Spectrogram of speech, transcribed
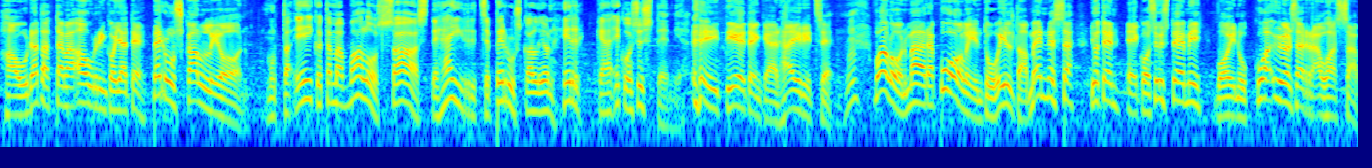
haudata tämä aurinkojäte peruskallioon. Mutta eikö tämä valosaaste häiritse peruskallion herkkää ekosysteemiä? Ei tietenkään häiritse. Mm-hmm. Valon määrä puoliintuu iltaan mennessä, joten ekosysteemi voi nukkua yönsä rauhassa.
